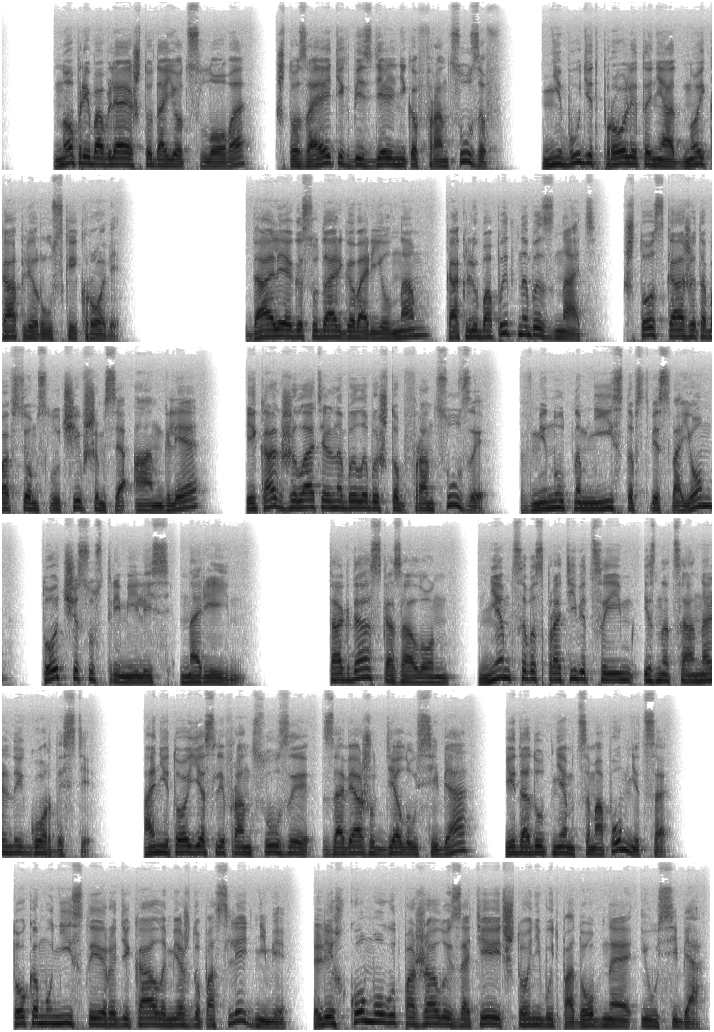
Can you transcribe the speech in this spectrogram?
но прибавляя, что дает слово, что за этих бездельников-французов не будет пролито ни одной капли русской крови. Далее государь говорил нам, как любопытно бы знать, что скажет обо всем случившемся Англия, и как желательно было бы, чтобы французы в минутном неистовстве своем тотчас устремились на Рейн. Тогда, сказал он, немцы воспротивятся им из национальной гордости, а не то, если французы завяжут дело у себя и дадут немцам опомниться, то коммунисты и радикалы между последними легко могут, пожалуй, затеять что-нибудь подобное и у себя.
